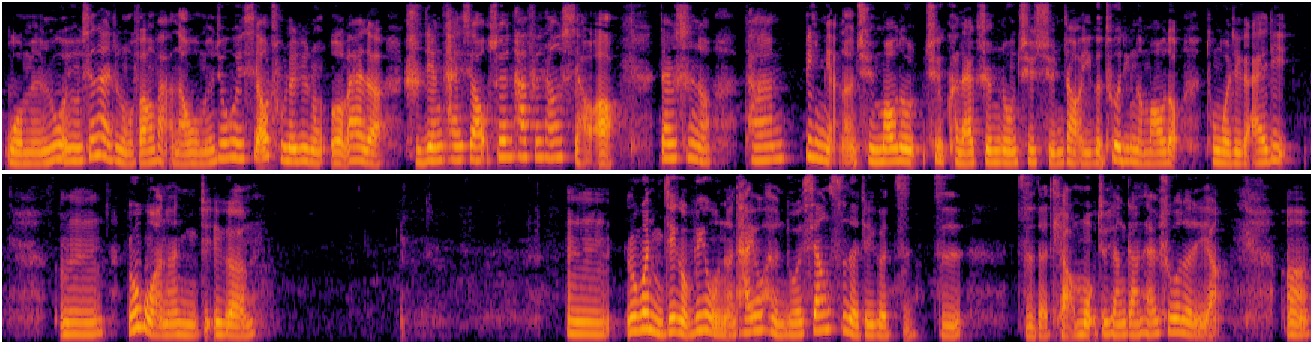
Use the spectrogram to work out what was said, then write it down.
我们如果用现在这种方法呢，我们就会消除了这种额外的时间开销。虽然它非常小啊，但是呢，它避免了去 model 去 collection 中去寻找一个特定的 model，通过这个 ID。嗯，如果呢，你这个，嗯，如果你这个 view 呢，它有很多相似的这个子子子的条目，就像刚才说的这样。嗯，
